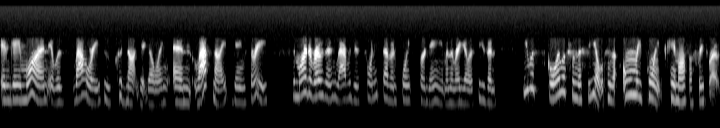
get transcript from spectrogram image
In game one, it was Lowry who could not get going, and last night, game three, DeMar DeRozan, who averages 27 points per game in the regular season, he was scoreless from the field. His only points came off of free throws.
